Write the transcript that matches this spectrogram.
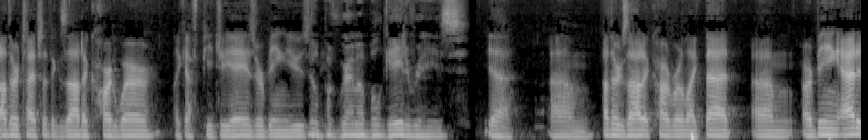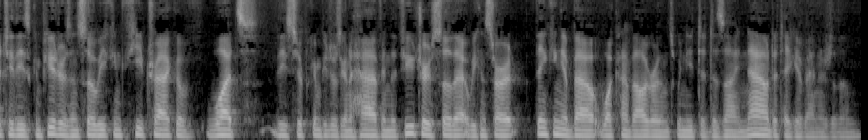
Other types of exotic hardware, like FPGAs, are being used. No programmable gate arrays. Yeah. Um, other exotic hardware like that um, are being added to these computers, and so we can keep track of what these supercomputers are going to have in the future, so that we can start thinking about what kind of algorithms we need to design now to take advantage of them.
